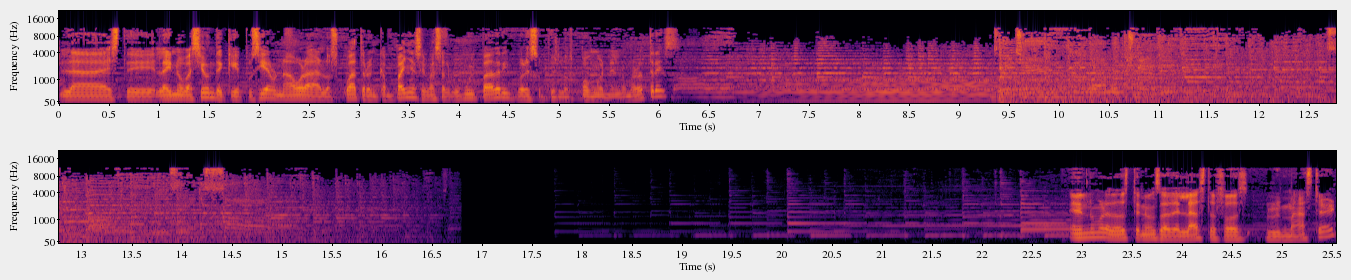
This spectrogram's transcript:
La, este, la innovación de que pusieron ahora a los cuatro en campaña se me hace algo muy padre y por eso pues los pongo en el número 3. En el número 2 tenemos a The Last of Us Remastered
